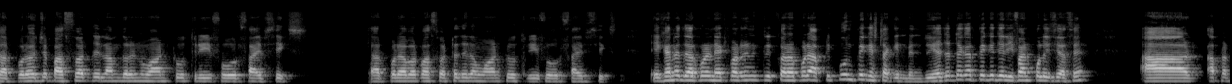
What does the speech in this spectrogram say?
তারপরে হচ্ছে পাসওয়ার্ড দিলাম ধরেন one two three four five six তারপরে আবার পাসওয়ার্ডটা দিলাম one two three four five six এখানে দেওয়ার পরে নেক্সট বাটনে ক্লিক করার পরে আপনি কোন প্যাকেজটা কিনবেন? দুই হাজার টাকার প্যাকেজে রিফান্ড পলিসি আছে। আর আপনার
